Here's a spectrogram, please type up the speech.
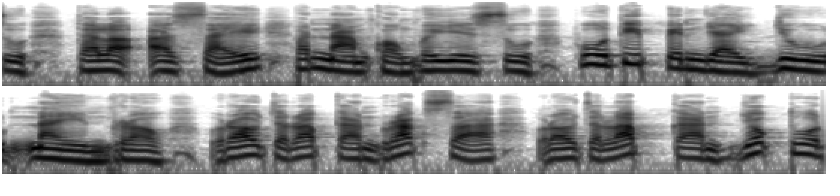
ซู ถ้าเราอาศัยพระนามของพระเยซู ผู้ที่เป็นใหญ่อยู่ในเรา เราจะรับการรักษา เราจะรับการยกโทษ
